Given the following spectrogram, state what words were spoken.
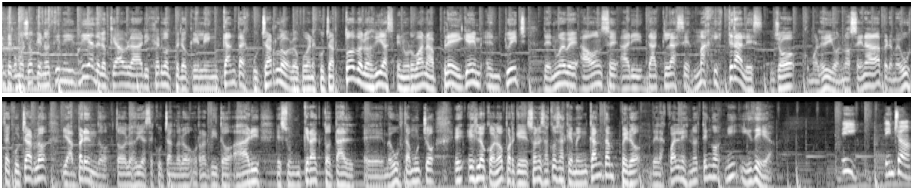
gente como yo que no tiene idea de lo que habla Ari Hergot, pero que le encanta escucharlo, lo pueden escuchar todos los días en Urbana Play Game en Twitch de 9 a 11. Ari da clases magistrales. Yo, como les digo, no sé nada, pero me gusta escucharlo y aprendo todos los días escuchándolo un ratito a Ari. Es un crack total, eh, me gusta mucho. Es, es loco, ¿no? Porque son esas cosas que me encantan, pero de las cuales no tengo ni idea. Sí, Tincho,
